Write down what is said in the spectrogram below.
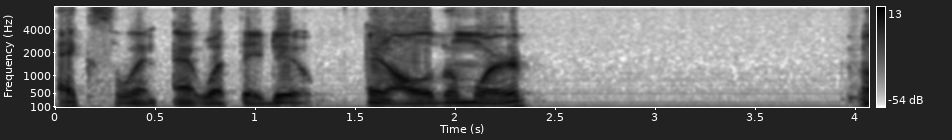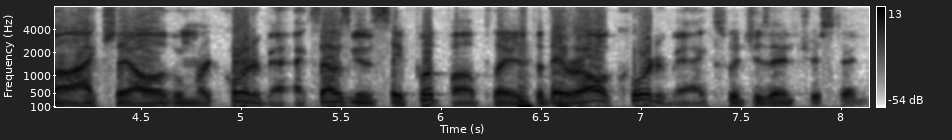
excellent at what they do, and all of them were. Well, actually, all of them were quarterbacks. I was going to say football players, but they were all quarterbacks, which is interesting.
